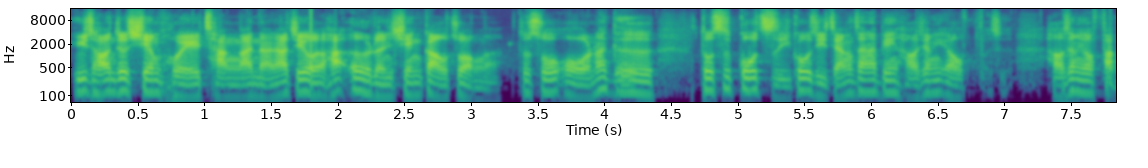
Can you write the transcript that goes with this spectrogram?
于朝恩就先回长安了、啊，然后结果他二人先告状啊，就说哦那个都是郭子仪，郭子仪怎样在那边好像要好像有反，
